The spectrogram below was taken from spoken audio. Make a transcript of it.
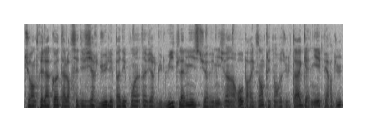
tu rentrais la cote, alors c'est des virgules et pas des points 1,8, la mise tu avais mis 20 euros par exemple et ton résultat gagné, perdu,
